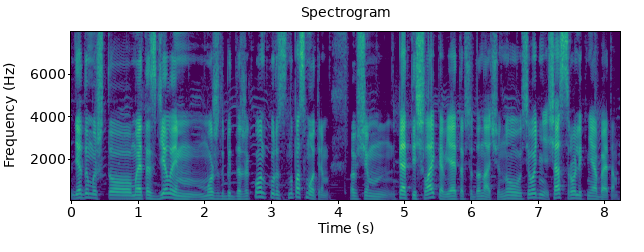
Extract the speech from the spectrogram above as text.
я думаю, что мы это сделаем, может быть даже конкурс, ну посмотрим. В общем, 5000 лайков, я это все доначу. Ну, сегодня, сейчас ролик не об этом.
